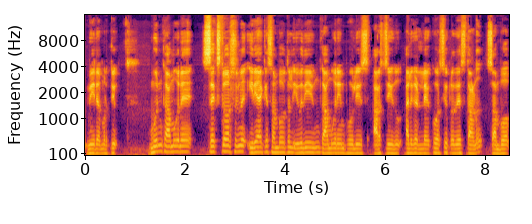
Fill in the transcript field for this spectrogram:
വീരമൃത്യു. മുൻ കാമുകനെ സെക്സ് ടോർഷന് ഇരയാക്കിയ സംഭവത്തിൽ യുവതിയെയും കാമുകനെയും പോലീസ് അറസ്റ്റ് ചെയ്തു. അലിഗഡിലെ കോർസി പ്രദേശത്താണ് സംഭവം.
